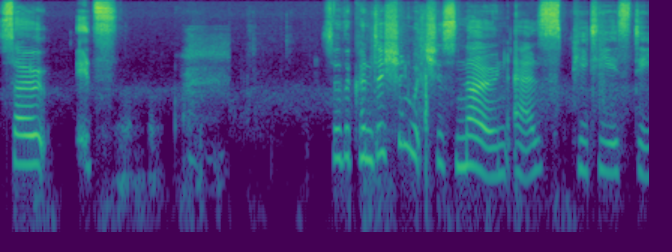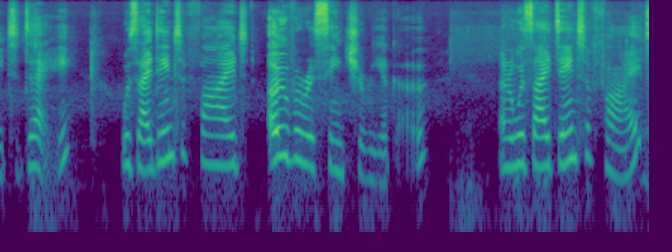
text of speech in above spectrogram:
So it's so the condition which is known as PTSD today was identified over a century ago and it was identified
